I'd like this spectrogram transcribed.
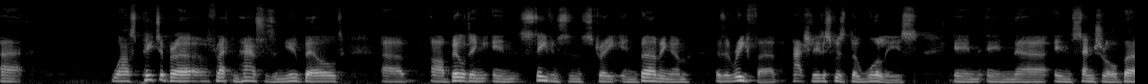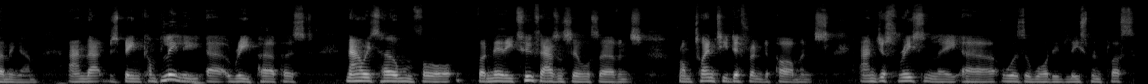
Uh, whilst Peterborough Fletton House is a new build, uh, our building in Stephenson Street in Birmingham as a refurb. Actually, this was the Woolies in in uh, in central Birmingham, and that has been completely uh, repurposed. Now it's home for for nearly 2,000 civil servants from 20 different departments, and just recently uh, was awarded Leesman Plus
